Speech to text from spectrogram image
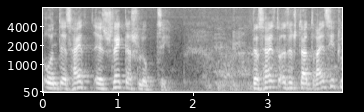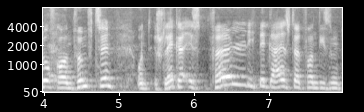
und das heißt, äh, Schlecker schluckt sie. Das heißt also statt 30 Klofrauen 15 und Schlecker ist völlig begeistert von diesem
